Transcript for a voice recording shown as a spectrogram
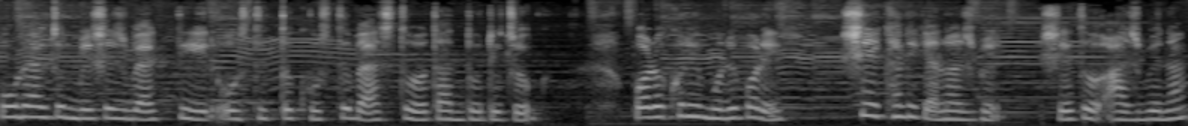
কোনো একজন বিশেষ ব্যক্তির অস্তিত্ব খুঁজতে ব্যস্ত তার দুটি চোখ। পরক্ষণে মনে পড়ে, সে এখানে কেন আসবে? সে তো আসবে না।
